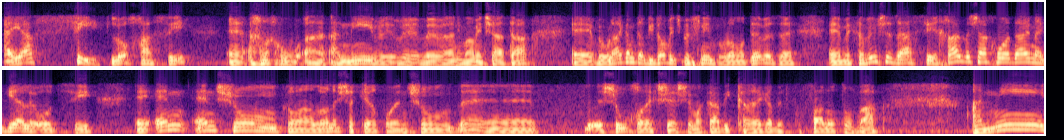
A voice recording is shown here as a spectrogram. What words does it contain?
היה שיא, לא השיא. אה, אנחנו, אה, אני ואני מאמין שאתה, אה, ואולי גם דוידוביץ' בפנים והוא לא מודה בזה, אה, מקווים שזה היה שיא אחד ושאנחנו עדיין נגיע לעוד שיא. אה, אין, אין שום, כלומר, לא נשקר פה, אין שום, אה, שום חולק שמכבי כרגע בתקופה לא טובה. אני,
